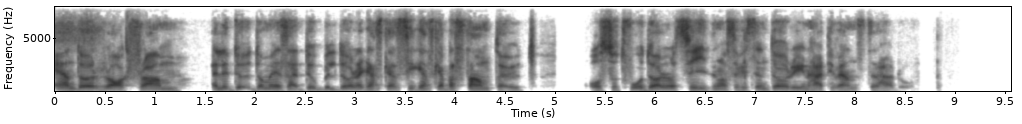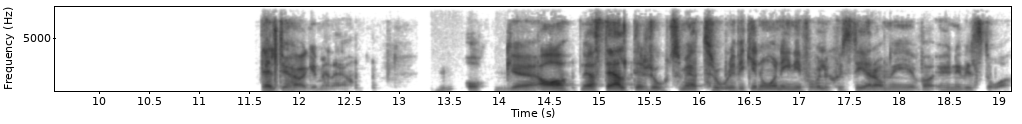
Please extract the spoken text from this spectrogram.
en dörr rakt fram, eller de är så här dubbeldörrar, ganska, ser ganska bastanta ut. Och så två dörrar åt sidan och så finns det en dörr in här till vänster här då. Eller till höger menar jag. Och eh, ja, nu har jag ställt det rot som jag tror i vilken ordning. Ni får väl justera om ni, hur ni vill stå.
